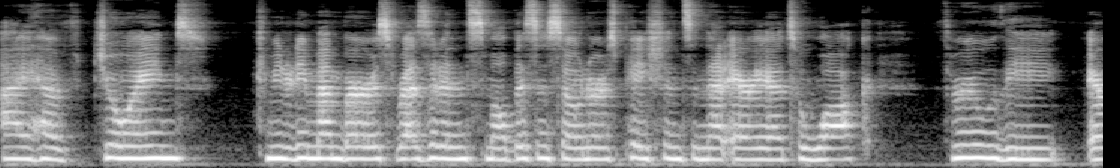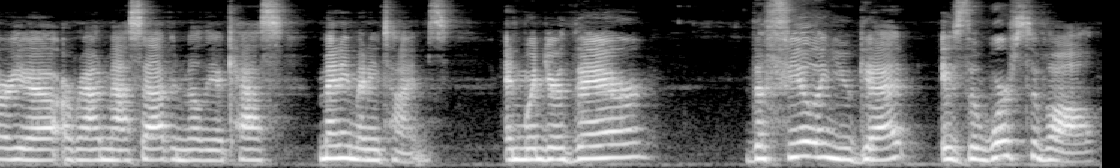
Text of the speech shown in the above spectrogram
I have joined community members, residents, small business owners, patients in that area to walk through the area around Mass Ave and Melnia Cass many, many times. And when you're there, the feeling you get is the worst of all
